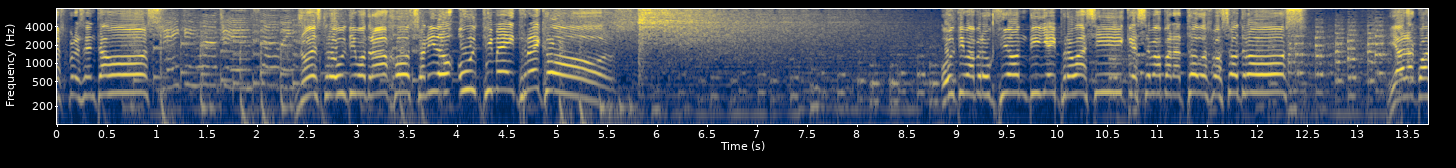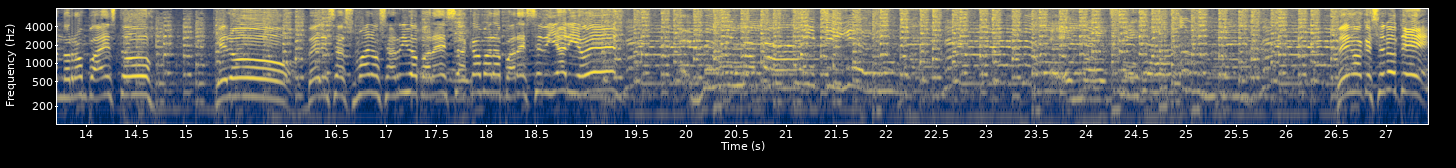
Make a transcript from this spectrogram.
os presentamos nuestro último trabajo, sonido Ultimate Records. Última producción, DJ Probasi, que se va para todos vosotros. Y ahora cuando rompa esto, quiero ver esas manos arriba para esa cámara, para ese diario, ¿eh? Venga, que se note.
